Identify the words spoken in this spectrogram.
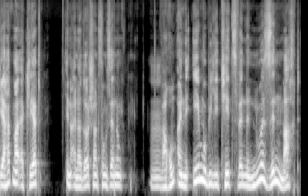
der hat mal erklärt in einer Deutschlandfunksendung, warum eine E-Mobilitätswende nur Sinn macht,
